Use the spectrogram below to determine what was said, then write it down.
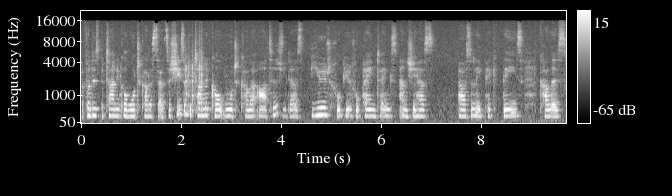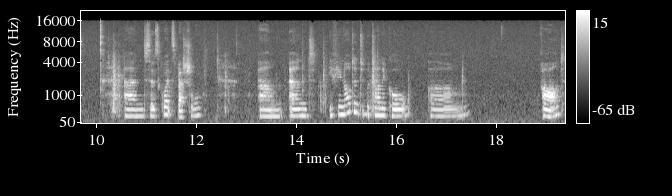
for this botanical watercolor set. So she's a botanical watercolor artist. She does beautiful, beautiful paintings and she has personally picked these colors and so it's quite special. Um, and if you're not into botanical um, art,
